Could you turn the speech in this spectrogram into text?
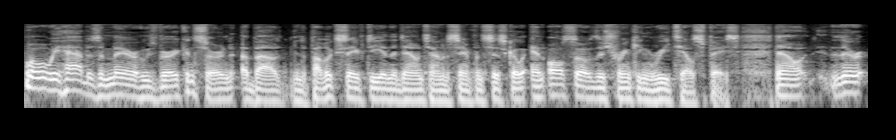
Well, what we have is a mayor who's very concerned about the public safety in the downtown of San Francisco and also the shrinking retail space. Now, they're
